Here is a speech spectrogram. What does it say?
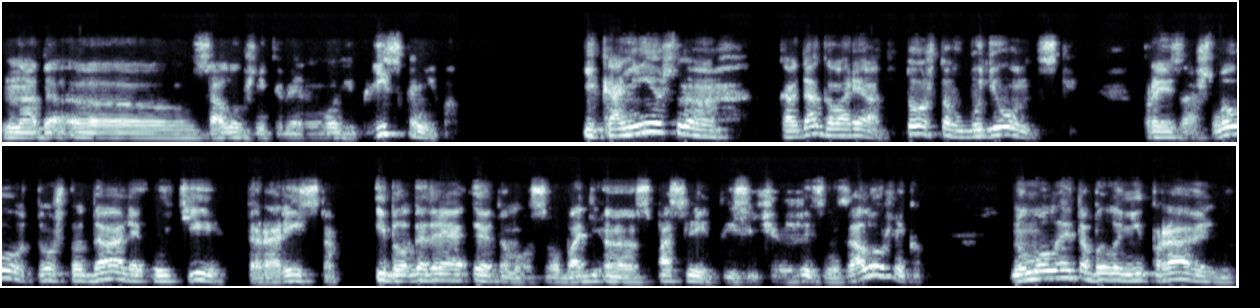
над э, заложниками, ну и близко не было. И, конечно, когда говорят то, что в Буденновске произошло, то, что дали уйти террористам, и благодаря этому освободи, э, спасли тысячи жизней заложников, но, мол, это было неправильно,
